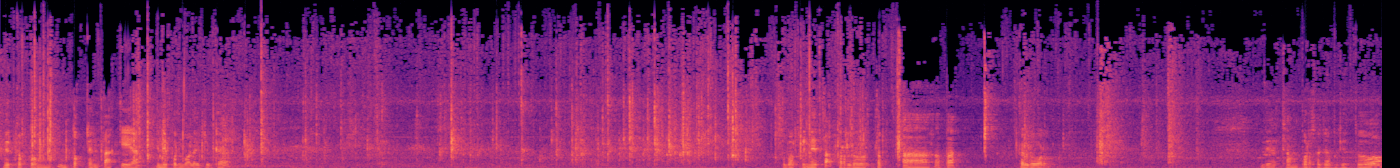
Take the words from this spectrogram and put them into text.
ini tepung untuk Kentucky ya. Ini pun boleh juga. Sebab ini tak perlu tep, uh, apa telur. Dia campur saja begitu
